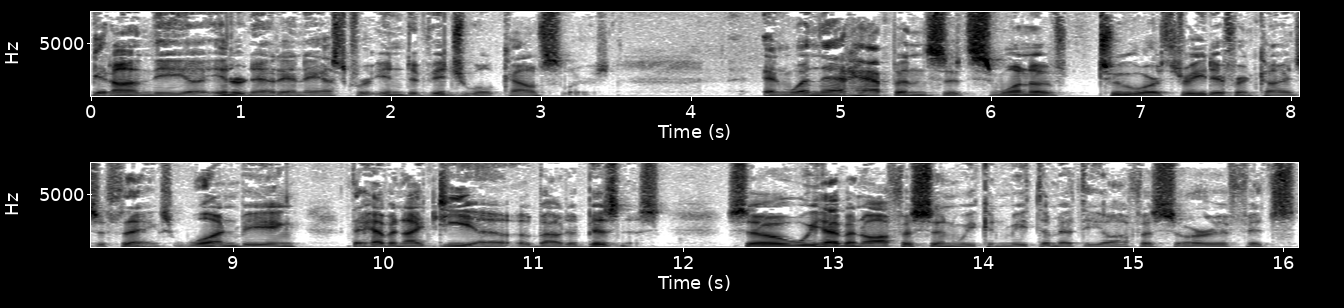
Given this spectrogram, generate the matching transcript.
get on the uh, internet and ask for individual counselors, and when that happens, it's one of two or three different kinds of things. One being they have an idea about a business so we have an office and we can meet them at the office, or if it's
